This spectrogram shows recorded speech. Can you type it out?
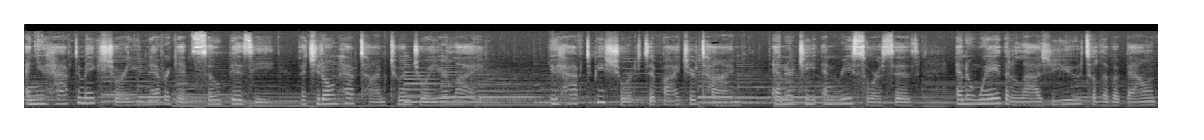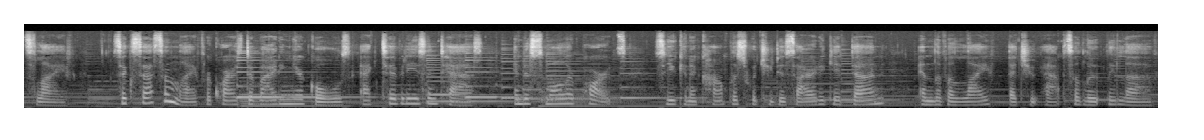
and you have to make sure you never get so busy that you don't have time to enjoy your life. You have to be sure to divide your time, energy, and resources in a way that allows you to live a balanced life Success in life requires dividing your goals, activities, and tasks into smaller parts so you can accomplish what you desire to get done and live a life that you absolutely love.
